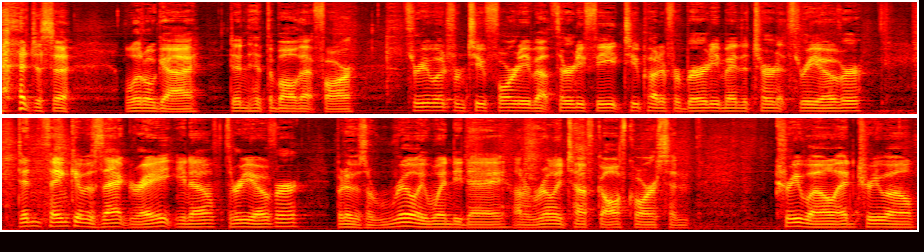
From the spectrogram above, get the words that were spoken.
just a little guy, didn't hit the ball that far. Three wood from 240, about 30 feet, two putted for birdie, made the turn at three over. Didn't think it was that great, you know, three over, but it was a really windy day on a really tough golf course. And Kriwiel, Ed Kriwiel,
